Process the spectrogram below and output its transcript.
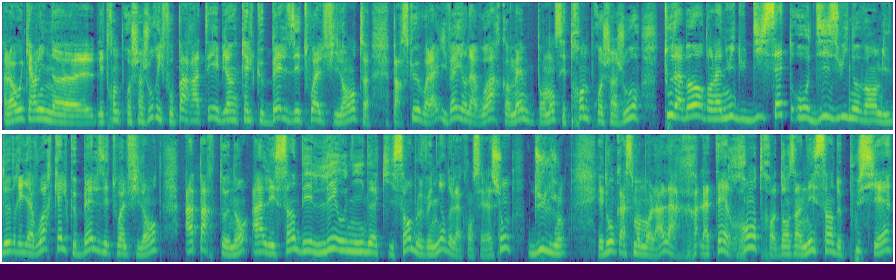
Alors oui, Caroline, euh, les 30 prochains jours, il faut pas rater eh bien quelques belles étoiles filantes parce que voilà, il va y en avoir quand même pendant ces 30 prochains jours. Tout d'abord, dans la nuit du 17 au 18 novembre, il devrait y avoir quelques belles étoiles filantes appartenant à l'essaim des Léonides qui semblent venir de la constellation du Lion. Et donc à ce moment-là, la, Terre rentre dans un essaim de poussière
